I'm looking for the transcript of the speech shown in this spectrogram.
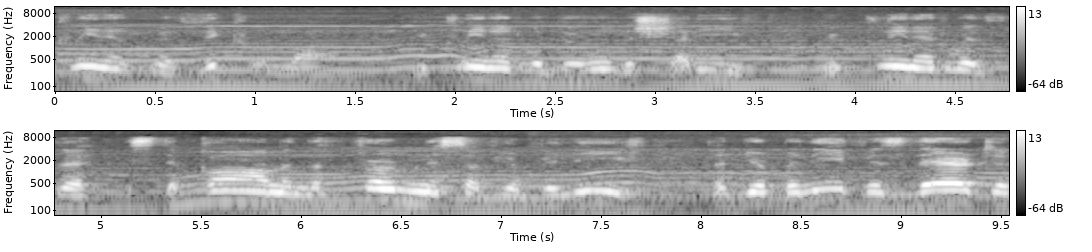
clean it with dhikrullah, you clean it with durood al-sharif, you clean it with the istiqam and the firmness of your belief that your belief is there to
